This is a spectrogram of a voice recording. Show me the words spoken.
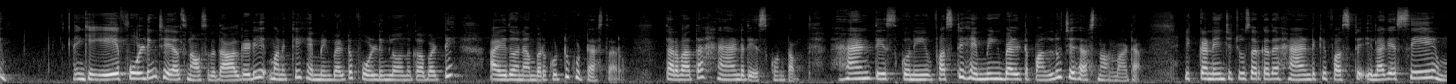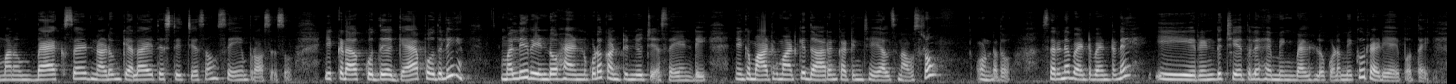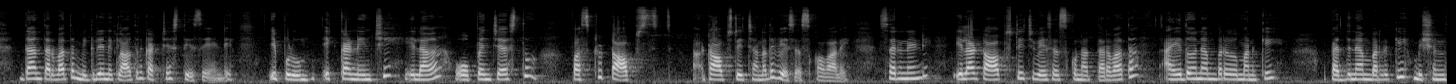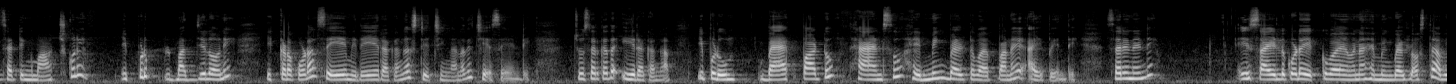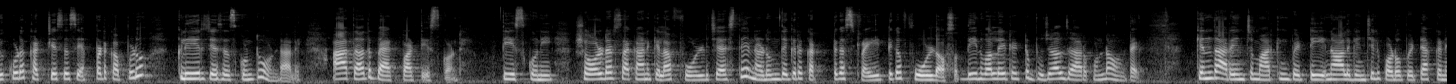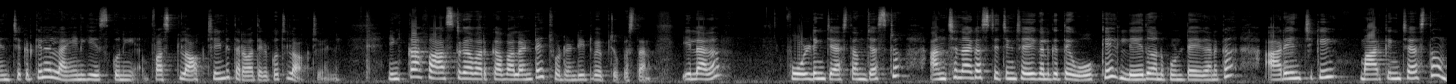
ఇంక ఏ ఫోల్డింగ్ చేయాల్సిన అవసరం లేదు. ఆల్రెడీ మనకి హెమ్మింగ్ బెల్ట్ ఫోల్డింగ్లో ఉంది కాబట్టి ఐదో నెంబర్ కుట్టు కుట్టేస్తారు. తర్వాత హ్యాండ్ తీసుకుంటాం. హ్యాండ్ తీసుకొని ఫస్ట్ హెమ్మింగ్ బెల్ట్ పనులు చేసేస్తున్నాం అనమాట ఇక్కడ నుంచి చూసారు కదా హ్యాండ్కి ఫస్ట్ ఇలాగే సేమ్ మనం బ్యాక్ సైడ్ నడుముకి ఎలా అయితే స్టిచ్ చేసాం సేమ్ ప్రాసెస్. ఇక్కడ కొద్దిగా గ్యాప్ వదిలి మళ్ళీ రెండో హ్యాండ్ని కూడా కంటిన్యూ చేసేయండి. ఇంకా మాటికి మాటికి దారం కటింగ్ చేయాల్సిన అవసరం ఉండదు. సరేనా? వెంట వెంటనే ఈ రెండు చేతుల హెమ్మింగ్ బెల్ట్లు కూడా మీకు రెడీ అయిపోతాయి. దాని తర్వాత మిగిలిన క్లాత్ని కట్ చేసి తీసేయండి. ఇప్పుడు ఇక్కడ నుంచి ఇలా ఓపెన్ చేస్తూ ఫస్ట్ టాప్ టాప్ స్టిచ్ అన్నది వేసేసుకోవాలి. సరేనండి? ఇలా టాప్ స్టిచ్ వేసేసుకున్న తర్వాత ఐదో నెంబర్ మనకి పెద్ద నెంబర్కి మిషన్ సెట్టింగ్ మార్చుకుని ఇప్పుడు మధ్యలోని ఇక్కడ కూడా సేమ్ ఇదే రకంగా స్టిచ్చింగ్ అనేది చేసేయండి. చూసారు కదా ఈ రకంగా. ఇప్పుడు back part hands hemming belt వైపు అనేది అయిపోయింది. సరేనండి? ఈ సైడ్లు కూడా ఎక్కువ ఏమైనా హెమ్మింగ్ బెల్ట్లు వస్తే అవి కూడా కట్ చేసేసి ఎప్పటికప్పుడు క్లియర్ చేసేసుకుంటూ ఉండాలి. ఆ తర్వాత బ్యాక్ పార్ట్ తీసుకోండి. తీసుకుని షోల్డర్ సకానికి ఇలా ఫోల్డ్ చేస్తే నడుము దగ్గర కరెక్ట్గా స్ట్రైట్గా ఫోల్డ్ వస్తుంది. దీనివల్ల ఏంటంటే భుజాలు జారకుండా ఉంటాయి. కింద అరేంజ్ మార్కింగ్ పెట్టి నాలుగు ఇంచులు పొడవు పెట్టి అక్కడి నుంచి ఇక్కడికి ఇలా లైన్ గీసుకుని ఫస్ట్ లాక్ చేయండి తర్వాత ఇక్కడికి వచ్చి లాక్ చేయండి. ఇంకా ఫాస్ట్గా వర్క్ అవ్వాలంటే చూడండి ఇటువైపు చూపిస్తాను. ఇలాగా ఫోల్డింగ్ చేస్తాం. జస్ట్ అంచనాగా స్టిచ్చింగ్ చేయగలిగితే ఓకే లేదు అనుకుంటే కనుక ఆరెంజ్కి మార్కింగ్ చేస్తాం.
